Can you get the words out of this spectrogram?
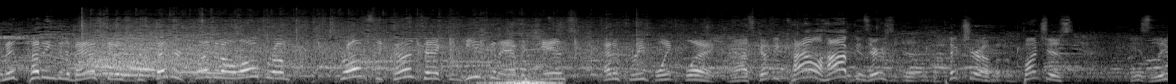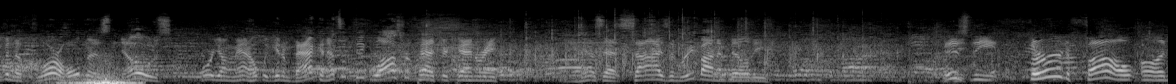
Smith cutting to the basket as the defender climbing all over him. Draws the contact, and he's going to have a chance at a three-point play. Now it's going to be Kyle Hopkins. There's a picture of Punches. He's leaving the floor, holding his nose. Poor young man. Hope we get him back, and that's a big loss for Patrick Henry. He has that size and rebound ability. It is the third foul on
